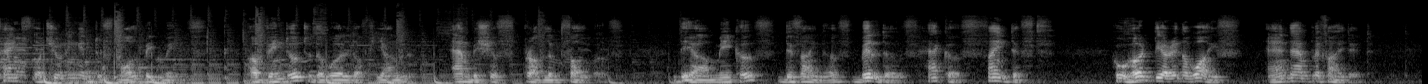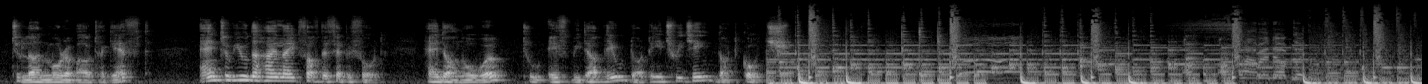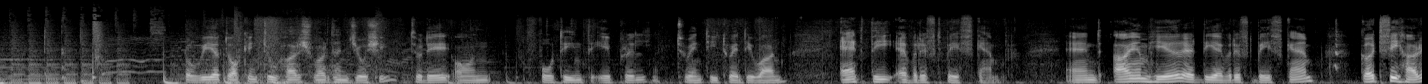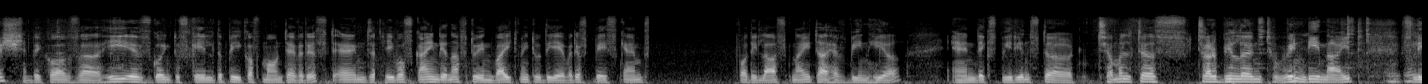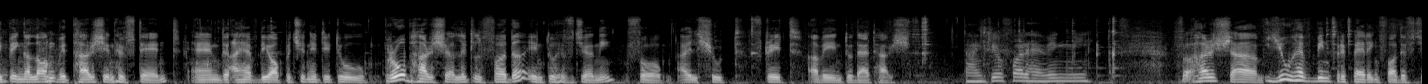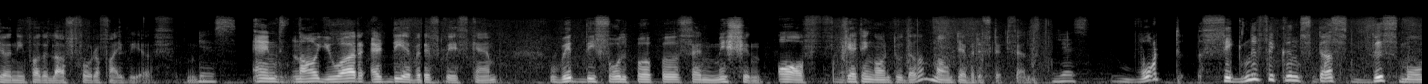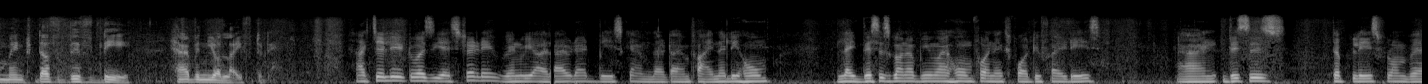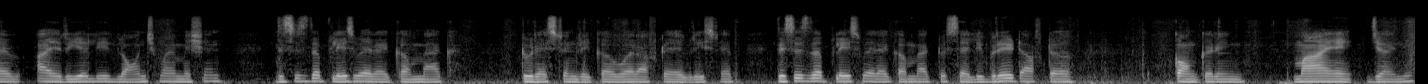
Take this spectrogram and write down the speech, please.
Thanks for tuning in to Small Big Wins, a window to the world of young, ambitious problem solvers. They are makers, designers, builders, hackers, scientists who heard their inner voice and amplified it. To learn more about our guest and to view the highlights of this episode, head on over to sbw.hvj.coach. So we are talking to Harshvardhan Joshi today on 14th April 2021 at the Everest Base Camp. And I am here at the Everest Base Camp courtesy Harsh because uh, he is going to scale the peak of Mount Everest and he was kind enough to invite me to the Everest Base Camp. For the last night I have been here and experienced a tumultuous, turbulent, windy night, sleeping along with Harsh in his tent. And I have the opportunity to probe Harsh a little further into his journey. So I'll shoot straight away into that, Harsh. Thank you for having me. So, Harsh, uh, you have been preparing for this journey for the last four or five years. Yes. And now you are at the Everest Base Camp with the sole purpose and mission of getting onto the Mount Everest itself. Yes. What significance does this moment, does this day have in your life today? Actually, it was yesterday when we arrived at base camp that I'm finally home. Like this is gonna be my home for next 45 days, and this is the place from where I really launch my mission. This is the place where I come back to rest and recover after every step. This is the place where I come back to celebrate after conquering my journey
